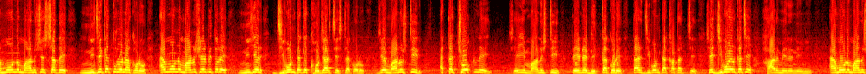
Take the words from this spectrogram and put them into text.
এমন মানুষের সাথে নিজেকে তুলনা করো, এমন মানুষের ভিতরে নিজের জীবনটাকে খোঁজার চেষ্টা করো। যে মানুষটির একটা চোখ নেই, সেই মানুষটি ট্রেনে ভিক্ষা করে তার জীবনটা কাটাচ্ছে। সে জীবনের কাছে হার মেনে নিনি এমন মানুষ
